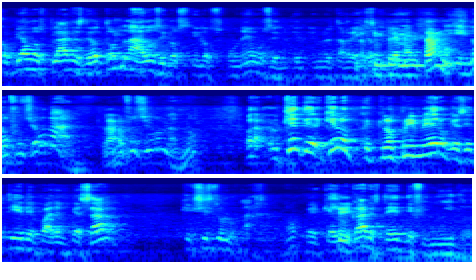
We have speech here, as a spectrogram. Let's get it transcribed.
copiamos planes de otros lados y los, y los ponemos en, en- nuestra región. Los implementamos. Y, y no funcionan, Claro. no funcionan, ¿no? Ahora, ¿qué, qué es lo, lo primero que se tiene para empezar? Que existe un lugar, ¿no? Que, que el Sí. lugar esté definido,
